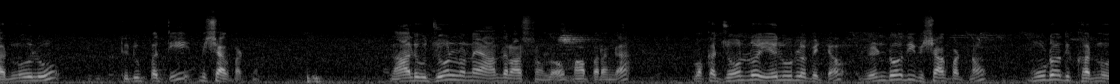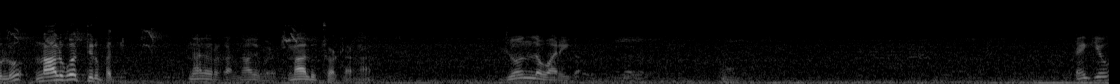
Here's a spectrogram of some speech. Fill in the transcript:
కర్నూలు తిరుపతి విశాఖపట్నం. నాలుగు జోన్లు ఉన్నాయి ఆంధ్ర రాష్ట్రంలో మా పరంగా. ఒక జోన్లో ఏలూరులో పెట్టాం రెండోది విశాఖపట్నం మూడోది కర్నూలు నాలుగోది తిరుపతి. నాలుగు రకాలు నాలుగు. నాలుగు చోట్ల నాలుగు. జోన్ల వారీగా. థ్యాంక్ యూ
